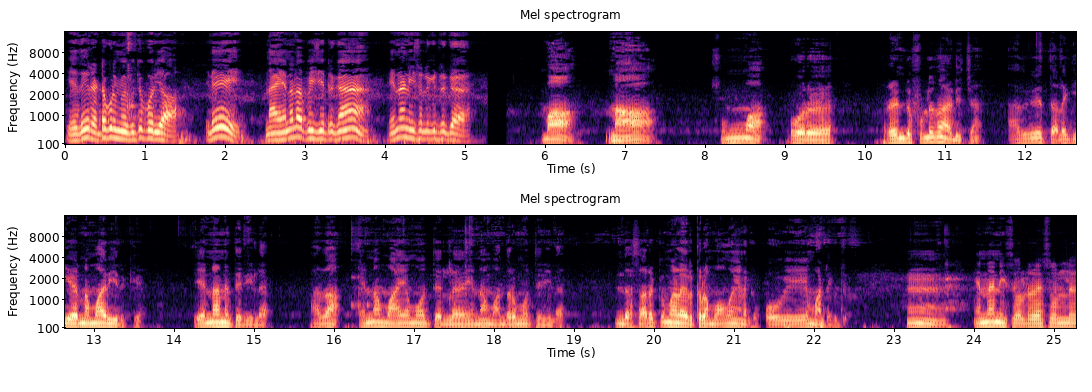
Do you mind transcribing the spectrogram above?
எது ரெட்டை குடிமை விற்க போறியா? டேய் நான் என்னடா பேசிட்டு இருக்கேன்? என்ன நீ சொல்லிக்கிட்டு இருக்க? மா நான் சும்மா ஒரு ரெண்டு ஃபுல்லு தான் அடித்தேன் அதுவே தலைக்கு ஏறின மாதிரி இருக்கு. என்னன்னு தெரியல. அதான். என்ன மாயமோ தெரில என்ன மந்திரமோ தெரியல. இந்த சரக்கு மேலே இருக்கிற மோகம் எனக்கு போகவே மாட்டேங்குது. ம். என்ன நீ சொல்கிற சொல்லு.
